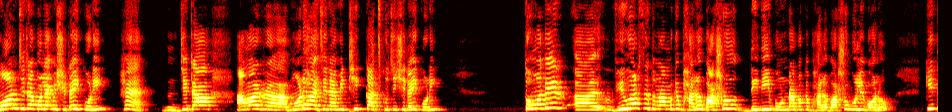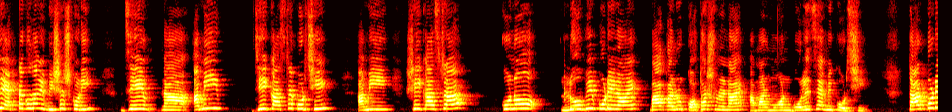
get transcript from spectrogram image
মন যেটা বলে আমি সেটাই করি। হ্যাঁ যেটা আমার মনে হয় যে আমি ঠিক কাজ করছি সেটাই করি। তোমাদের ভিউয়ার্সে তোমরা আমাকে ভালোবাসো, দিদি, বোনরা আমাকে ভালোবাসো বলে বলো। কিন্তু একটা কথা আমি বিশ্বাস করি যে আমি যে কাজটা করছি, আমি সেই কাজটা কোনো লোভে পড়ে নয় বা কারোর কথা শুনে নয়, আমার মন বলেছে আমি করছি। তারপরে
